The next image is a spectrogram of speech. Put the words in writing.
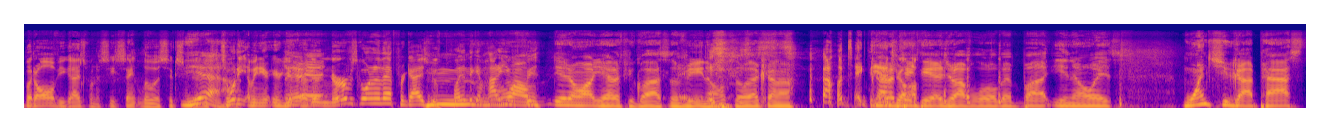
but all of you guys want to see St. Louis experience. Yeah. So what do you? I mean, are, you- are Uh, there nerves going into that for guys who've played the game? How do you well, feel? you know what? You had a few glasses of vino, so that kind of I'll take the kind edge of take off. the edge off a little bit. But you know, it's once you got past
